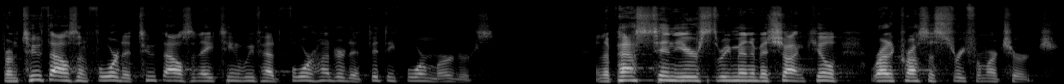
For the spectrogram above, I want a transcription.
from 2004 to 2018 we've had 454 murders. In the past 10 years three men have been shot and killed right across the street from our church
